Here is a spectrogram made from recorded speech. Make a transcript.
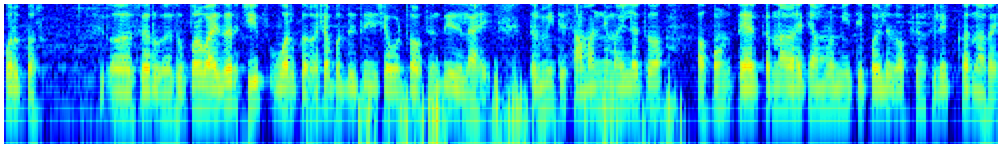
worker sir supervisor chief worker अशा पद्धतीचे शेवटचं ऑप्शन दिलेलं आहे. तर मी ते सामान्य महिलाचं अकाउंट तयार करणार आहे. त्यामुळे मी ते पहिलंच ऑप्शन सिलेक्ट करणार आहे.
